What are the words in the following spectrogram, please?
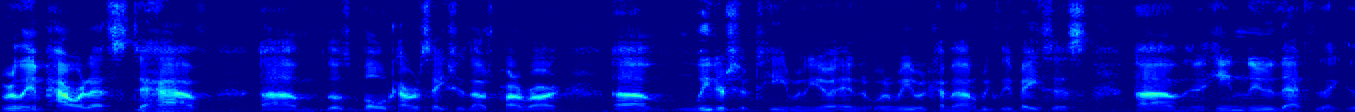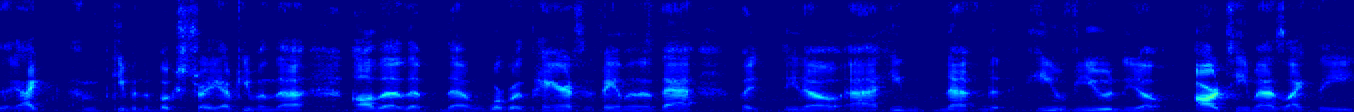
really empowered us to mm-hmm. have um, those bold conversations. That was part of our uh, leadership team, and you know, and when we would come out on a weekly basis, um, he knew that like, I, am keeping the book straight. I'm keeping the all the, the, the work with parents and family and that. But you know, uh, he not, he viewed you know our team as like the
